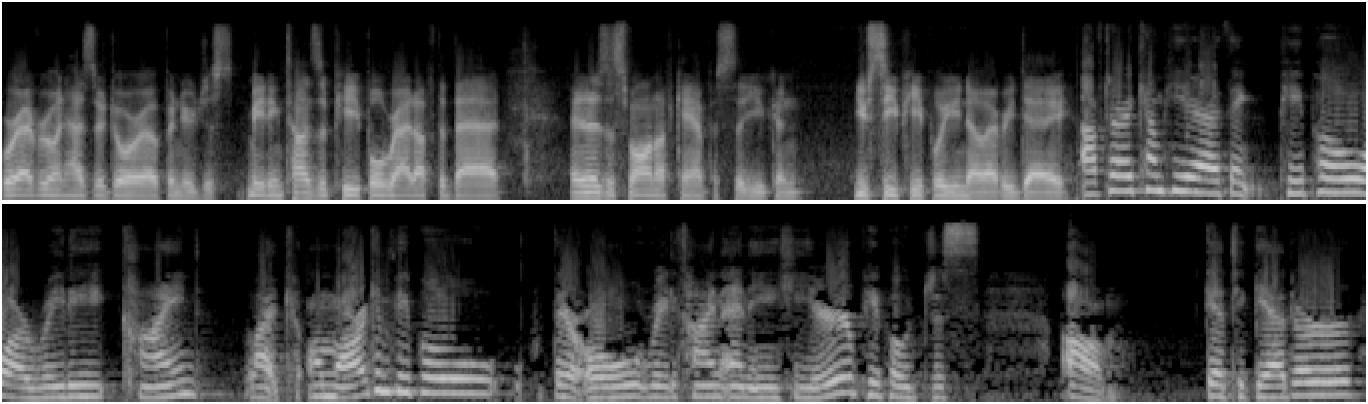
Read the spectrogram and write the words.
where everyone has their door open. You're just meeting tons of people right off the bat. And it is a small enough campus that you can you see people you know every day. After I come here, I think people are really kind. Like American people, they're all really kind, and in here, people just um, get together,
